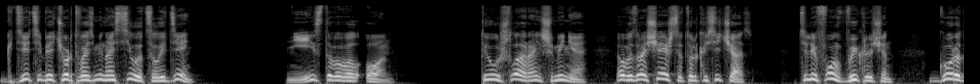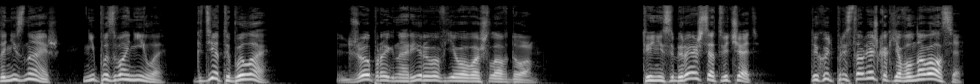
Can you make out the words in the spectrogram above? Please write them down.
«Где тебя, черт возьми, носило целый день?» Неистовывал он. «Ты ушла раньше меня, а возвращаешься только сейчас. Телефон выключен, Города не знаешь, не позвонила. Где ты была?» Джо, проигнорировав его, вошла в дом. «Ты не собираешься отвечать? Ты хоть представляешь, как я волновался?»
